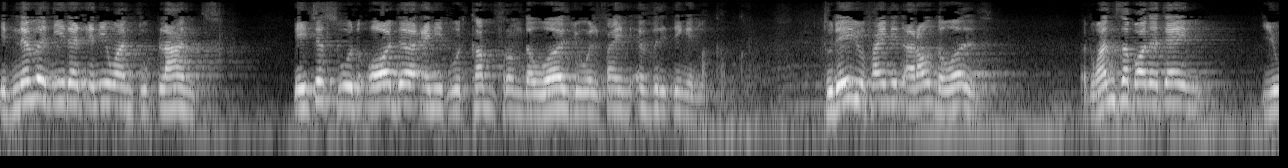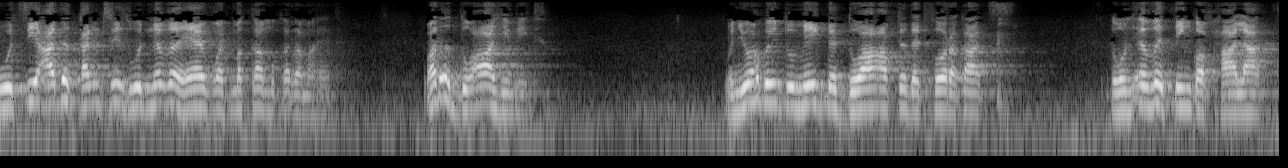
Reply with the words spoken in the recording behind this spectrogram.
It never needed anyone to plant. They just would order and it would come from the world. You will find everything in Makkah Mukarram. Today you find it around the world. But once upon a time, you would see other countries would never have what Makkah Mukarramah had. What a dua he made. When you are going to make the dua after that four rakats, don't ever think of halat.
